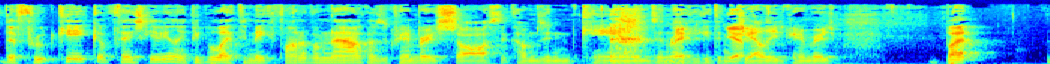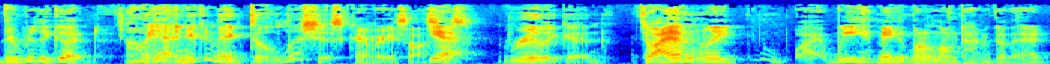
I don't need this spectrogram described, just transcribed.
the fruitcake of Thanksgiving. Like people like to make fun of them now because the cranberry sauce that comes in cans and Right. like you get the Yep. jellied cranberries. But they're really good. Oh yeah, and you can make delicious cranberry sauces. Yeah. really good. So I haven't really. We had made one a long time ago that had.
